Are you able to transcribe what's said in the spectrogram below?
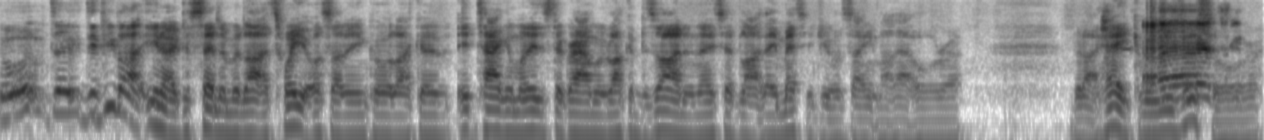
Did you like you know just send them a, like a tweet or something or like a it tag them on Instagram with like a design and they said like they message you or something like that or uh, be like hey can we use this Uh, or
